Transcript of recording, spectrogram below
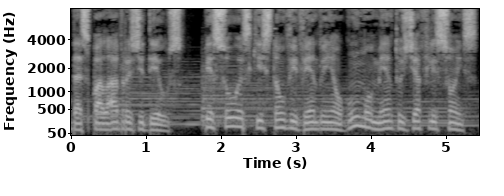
das palavras de Deus, pessoas que estão vivendo em algum momentos de aflições,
